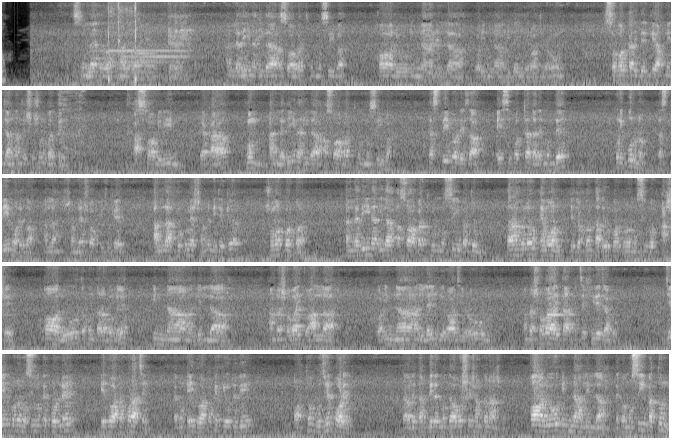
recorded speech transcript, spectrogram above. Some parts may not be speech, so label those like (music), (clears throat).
بسم الله الرحمن الرحيم الذين إذا أصابتهم مصيبة قالوا إنا لله وإنا إليه راجعون সবরকারীদেরকে আপনি জান্নাতের সুসংবাদ দিন আসসাবিরিন এরা কারা হুম আল্লাযীনা ইযা আসাবাতহুম মুসিবা তাসলিম ও রেজা এই সিফতটা যাদের মধ্যে পরিপূর্ণ, তাসলিম ও আল্লাহ সামনে সব কিছুকে, আল্লাহর হুকুমের সামনে নিজেকে সমর্পণ করা। আসাবাতহুম মুসিবাতুন, তারা হলো এমন যে যখন তাদের উপর কোনো মুসিবত আসে কলু তখন তারা বলে, ইন্না লিল্লাহ আমরা সবাই তো আল্লাহ ওয়া ইন্না ইলাইহি রাজিউন, আমরা সবাই তার কাছে ফিরে যাব। যে কোনো মুসিবতে পড়লে এই দোয়াটা পড়া চাই। এবং এই দোয়াটাকে কেউ যদি অর্থ বুঝে পড়ে, তাহলে তার দিলের মধ্যে অবশ্যই সান্ত্বনা আসবে। কলু ইন্না লিল্লাহ। দেখো, মুসিবাতুন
